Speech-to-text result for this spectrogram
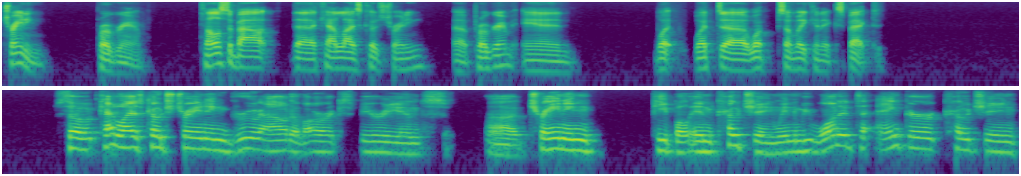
training program. Tell us about the Catalyze Coach Training uh, program and what what uh, what somebody can expect. So, Catalyze Coach Training grew out of our experience uh, training people in coaching when we wanted to anchor coaching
